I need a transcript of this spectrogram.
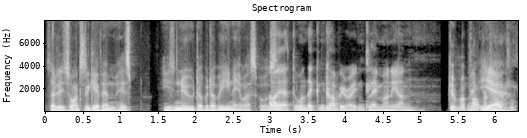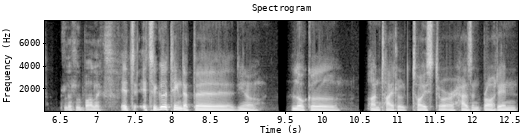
So they just wanted to give him his his new WWE name, I suppose. Oh, yeah. The one they can copyright and claim money on. Give him a proper Yeah. title, little bollocks. It's it's a good thing that the you know local untitled toy store hasn't brought in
